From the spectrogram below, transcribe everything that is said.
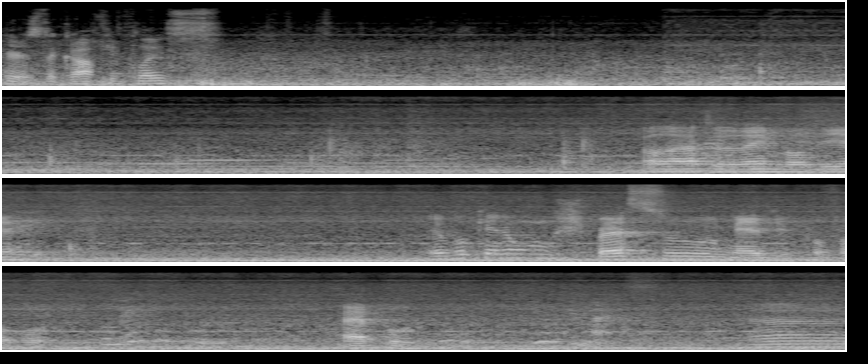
Here's the coffee place. Olá, tudo bem? Bom dia. Eu vou querer um expresso médio, por favor. É puro. E o que mais? Ah,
